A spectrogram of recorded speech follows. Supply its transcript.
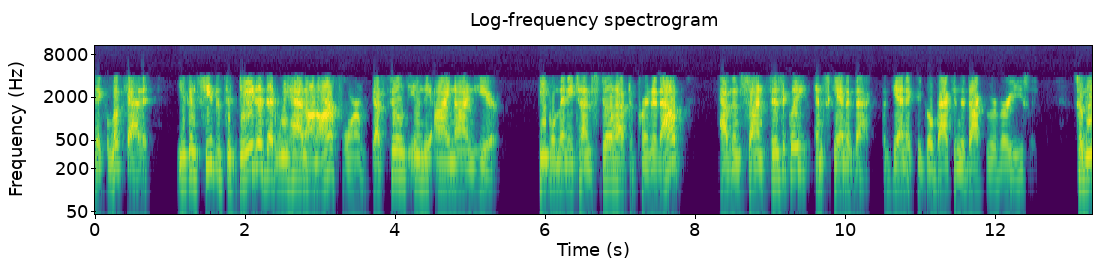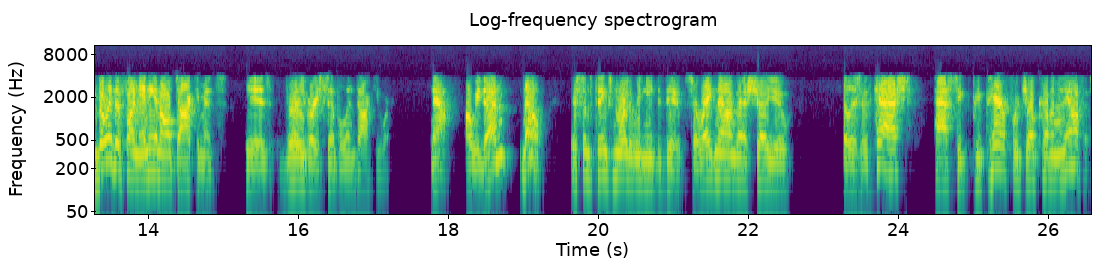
take a look at it, you can see that the data that we had on our form got filled in the I-9 here. People many times still have to print it out, have them signed physically, and scan it back. Again, it could go back into DocuWare very easily. So the ability to find any and all documents is very, very simple in DocuWare. Now, are we done? No. There's some things more that we need to do. So right now I'm going to show you Elizabeth Cash has to prepare for Joe coming in the office.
